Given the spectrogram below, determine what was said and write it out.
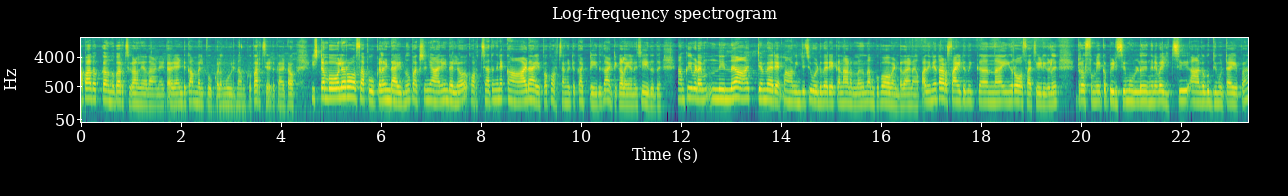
അപ്പോൾ അതൊക്കെ ഒന്ന് പറിച്ച് കളഞ്ഞതാണ് കേട്ടോ. രണ്ട് കമ്മൽപ്പൂക്കളും കൂടി നമുക്ക് പറിച്ചെടുക്കാം കേട്ടോ. ഇഷ്ടംപോലെ റോസാപ്പൂക്കൾ ഉണ്ടായിരുന്നു. പക്ഷെ ഞാനുണ്ടല്ലോ കുറച്ച് അതിങ്ങനെ കാടായപ്പോൾ കുറച്ച് അങ്ങോട്ട് കട്ട് ചെയ്ത് കാട്ടിക്കളയാണ് ചെയ്തത്. നമുക്ക് ഇവിടെ നിന്ന് ആ അറ്റം വരെ മാവിന്റെ ചുവട് വരെയൊക്കെ നടന്ന് നമുക്ക് പോവേണ്ടതാണ്. അപ്പോൾ അതിന് തടസ്സമായിട്ട് നിൽക്കുന്ന ഈ റോസാ ചെടികൾ ഡ്രസ്സുമൊക്കെ പിടിച്ച് മുള്ള് ഇങ്ങനെ വലിച്ച് ആകെ ബുദ്ധിമുട്ടായപ്പോൾ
